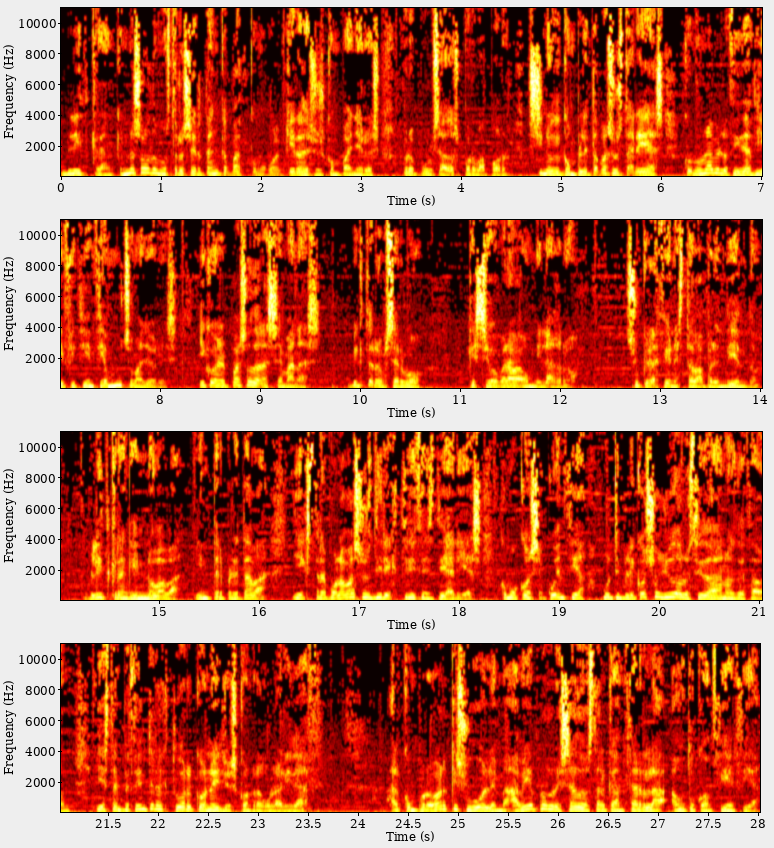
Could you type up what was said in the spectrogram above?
Blitzcrank no solo demostró ser tan capaz como cualquiera de sus compañeros propulsados por vapor, sino que completaba sus tareas con una velocidad y eficiencia mucho mayores, y con el paso de las semanas, Víctor observó que se obraba un milagro. Su creación estaba aprendiendo. Blitzcrank innovaba, interpretaba y extrapolaba sus directrices diarias. Como consecuencia, multiplicó su ayuda a los ciudadanos de Zaun y hasta empezó a interactuar con ellos con regularidad. Al comprobar que su golem había progresado hasta alcanzar la autoconciencia,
